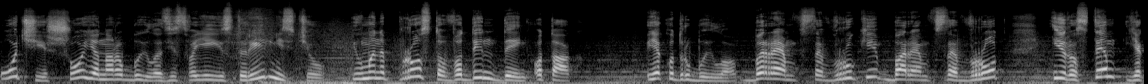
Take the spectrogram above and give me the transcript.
очі, що я наробила зі своєю стерильністю, і в мене просто в один день, отак, як одрубило, берем все в руки, берем все в рот і ростем як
